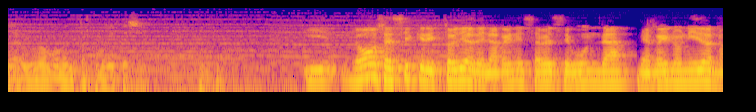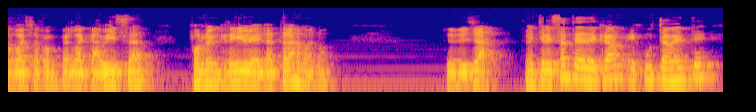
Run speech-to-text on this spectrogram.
En algunos momentos, como dices, sí. Y no vamos a decir que la historia de la reina Isabel II del Reino Unido nos vaya a romper la cabeza por lo increíble de la trama, ¿no? Desde ya. Lo interesante de The Crown es justamente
